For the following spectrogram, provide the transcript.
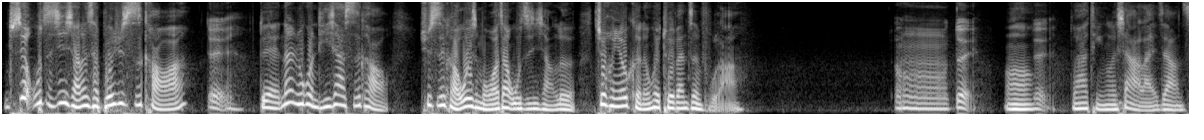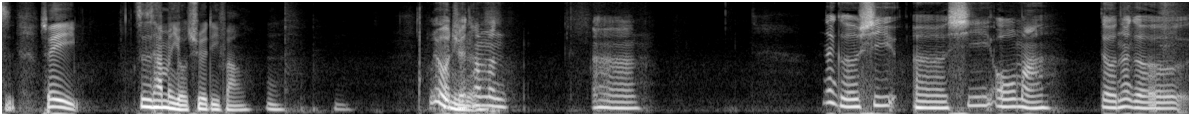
你就是要无止境享乐，才不会去思考啊。对对，那如果你停下思考，去思考为什么我要这样无止境享乐，就很有可能会推翻政府啦。嗯对嗯，对，对，他停了下来这样子，所以这是他们有趣的地方。嗯，因为我觉得他们，嗯、那个西呃西欧嘛的那个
